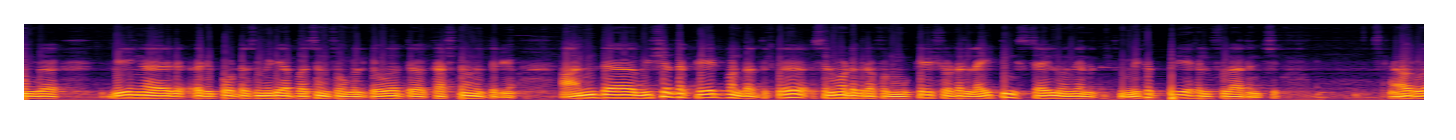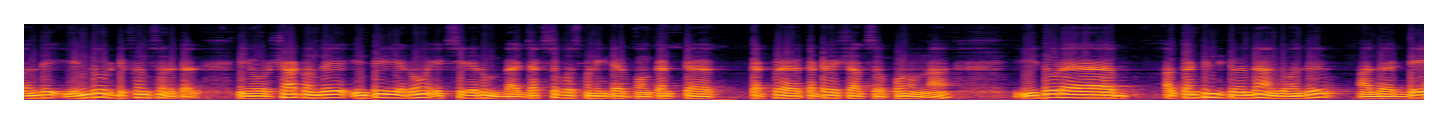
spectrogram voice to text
உங்கள் பீங் ரிப்போர்ட்டர்ஸ் மீடியா பர்சன்ஸ் உங்களுக்கு எவ்வளோ கஷ்டம்னு தெரியும். அந்த விஷயத்தை கிரியேட் பண்ணுறதுக்கு சினிமாட்டோகிராஃபர் முகேஷோட லைட்டிங் ஸ்டைல் வந்து எனக்கு மிகப்பெரிய ஹெல்ப்ஃபுல்லாக இருந்துச்சு. அவர் வந்து எந்த ஒரு டிஃப்ரென்ஸும் இருக்காது. நீங்கள் ஒரு ஷாட் வந்து இன்டீரியரும் எக்ஸ்டீரியரும் ஜக்ஸ்டபோஸ் பண்ணிக்கிட்டே இருப்போம். கட் கட் கட்டவே ஷாட்ஸ் போனோம்னா இதோட கண்டினியூட்டி வந்து அங்கே வந்து அந்த டே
